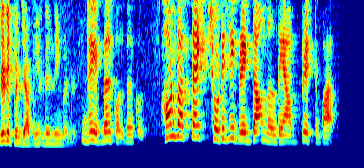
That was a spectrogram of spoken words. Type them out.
ਜਿਹੜੀ ਪੰਜਾਬੀਆਂ ਨੇ ਨਹੀਂ ਮੰਨਣੀ। ਜੀ, ਬਿਲਕੁਲ ਬਿਲਕੁਲ। ਹੁਣ ਵਕਤ ਹੈ, ਇੱਕ ਛੋਟੀ ਜੀ ਬ੍ਰੇਕ ਦਾ, ਮਿਲਦੇ ਹਾਂ ਬ੍ਰੇਕ ਤੋਂ ਬਾਅਦ।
